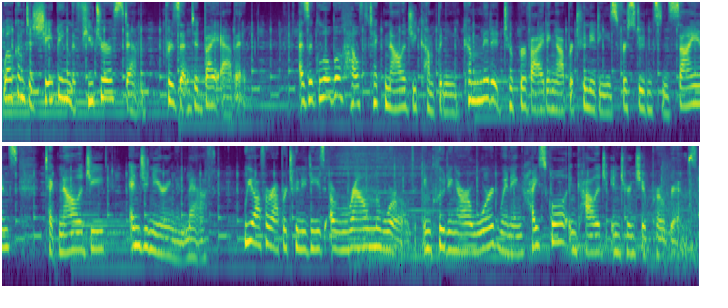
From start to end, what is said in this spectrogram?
Welcome to Shaping the Future of STEM, presented by Abbott. As a global health technology company committed to providing opportunities for students in science, technology, engineering, and math, we offer opportunities around the world, including our award winning high school and college internship programs.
